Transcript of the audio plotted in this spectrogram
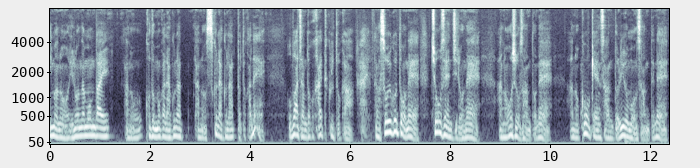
今のいろんな問題あの子供が亡くなあの少なくなったとかねおばあちゃんとこ帰ってくるとか,、はい、なんかそういうことをね朝鮮寺のねあの和尚さんとねあの光賢さんと龍門さんってね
